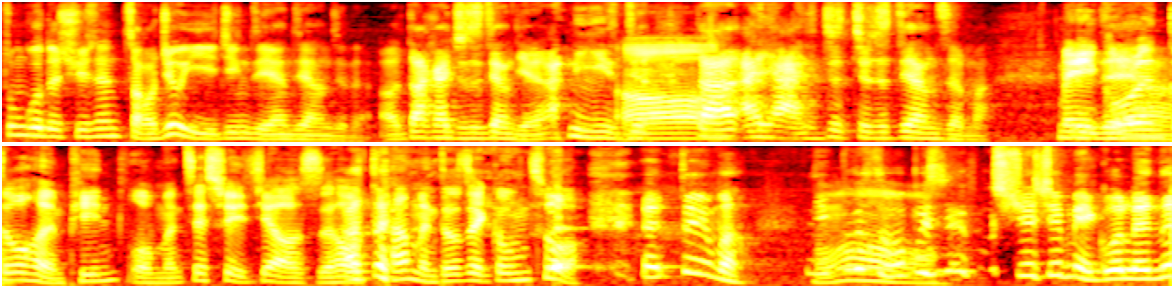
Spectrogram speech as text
中国的学生早就已经怎样怎样子了啊，大概就是这样子 啊。你就、哦、大家哎呀，就就是这样子嘛。美国人都很拼，我们在睡觉的时候，啊、他们都在工作。对嘛？你为什么不学学学美国人呢？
